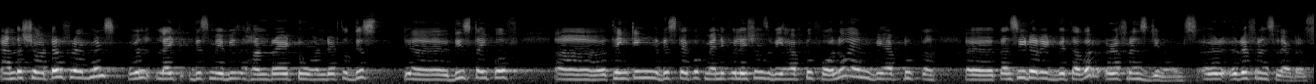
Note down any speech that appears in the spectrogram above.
and the shorter fragments will like this may be 100 200 so this uh, this type of uh, thinking this type of manipulations we have to follow and we have to uh, consider it with our reference genomes uh, reference ladders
